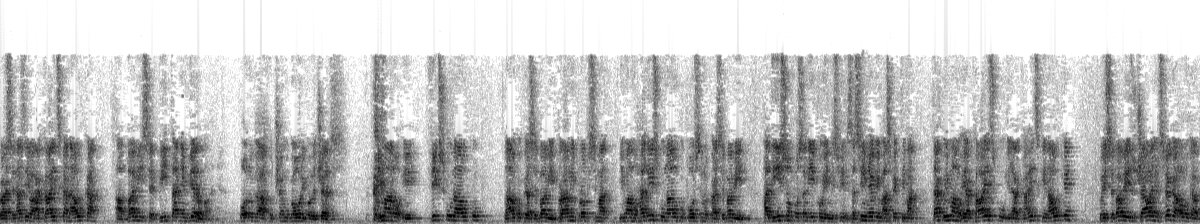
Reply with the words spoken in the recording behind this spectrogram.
koja se naziva akajska nauka, a bavi se pitanjem vjerovanja. Onoga o čemu govorimo večeras. Imamo i fiksku nauku, nauku koja se bavi pravnim propisima, imamo hadijsku nauku posebno koja se bavi hadisom poslanikovim i svi, sa svim njegovim aspektima, tako imamo i akajsku ili akajske nauke koje se bave izučavanjem svega ovoga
